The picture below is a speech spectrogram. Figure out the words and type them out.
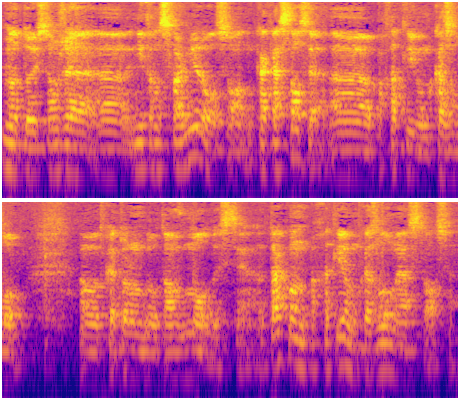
Ну, то есть он же э, не трансформировался, он как остался э, похотливым козлом, вот, которым был там в молодости. Так он похотливым козлом и остался.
